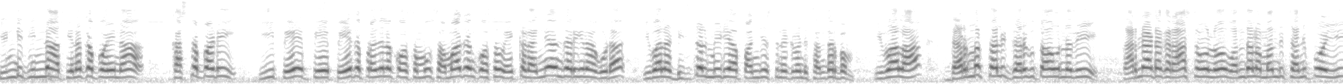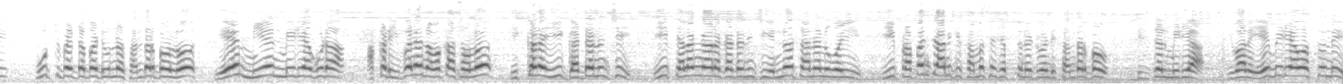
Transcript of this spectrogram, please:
తిండి తిన్నా తినకపోయినా కష్టపడి ఈ పే పే పేద ప్రజల కోసము సమాజం కోసం ఎక్కడ అన్యాయం జరిగినా కూడా ఇవాళ డిజిటల్ మీడియా పనిచేస్తున్నటువంటి సందర్భం. ఇవాళ ధర్మస్థలి జరుగుతూ ఉన్నది. కర్ణాటక రాష్ట్రంలో వందల మంది చనిపోయి పూడ్చిపెట్టబడి ఉన్న సందర్భంలో ఏ మెయిన్ మీడియా కూడా అక్కడ ఇవ్వలేని అవకాశంలో ఇక్కడ ఈ గడ్డ నుంచి ఈ తెలంగాణ గడ్డ నుంచి ఎన్నో ఛానళ్ళు పోయి ఈ ప్రపంచానికి సమస్య చెప్తున్నటువంటి సందర్భం డిజిటల్ మీడియా. ఇవాళ ఏ మీడియా వస్తుంది?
